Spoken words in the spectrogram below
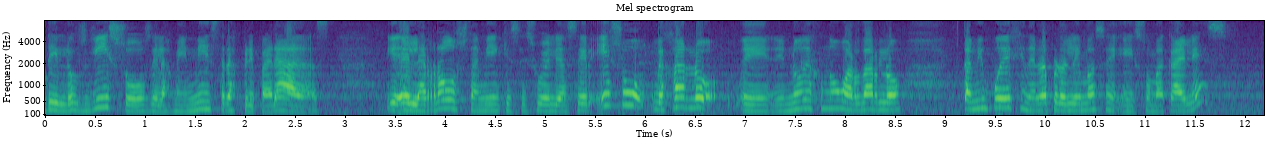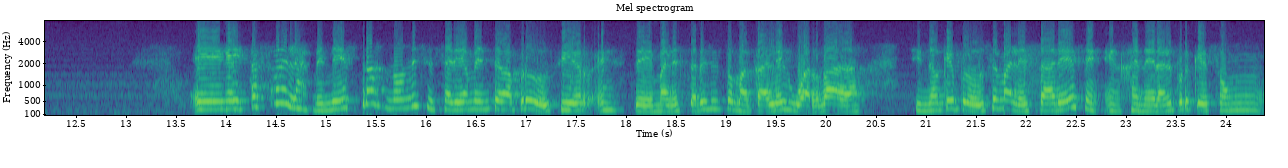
de, los guisos, de las menestras preparadas, el arroz también que se suele hacer, eso dejarlo, eh, no, no guardarlo, también puede generar problemas eh, estomacales. En el caso de las menestras no necesariamente va a producir este, malestares estomacales guardadas, sino que produce malestares en, general porque son,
